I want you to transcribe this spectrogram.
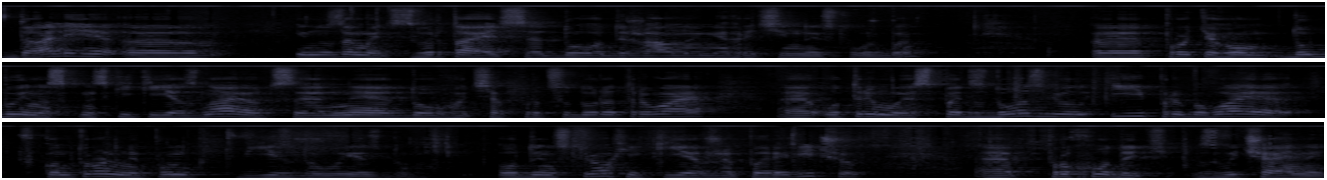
Далі е, іноземець звертається до Державної міграційної служби. Е, Протягом доби, наскільки я знаю, це недовго ця процедура триває. е, Отримує спецдозвіл і прибуває в контрольний пункт в'їзду-виїзду. Один з трьох, який я вже перелічив, е, проходить звичайний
